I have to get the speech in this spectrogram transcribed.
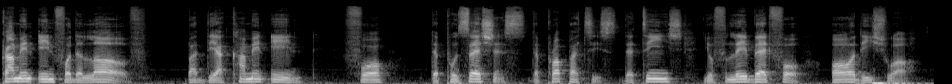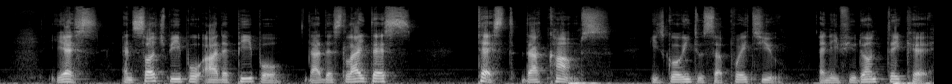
coming in for the love, but they are coming in for the possessions, the properties, the things you've labored for all this while. Yes, and such people are the people that the slightest test that comes is going to separate you. And if you don't take care,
